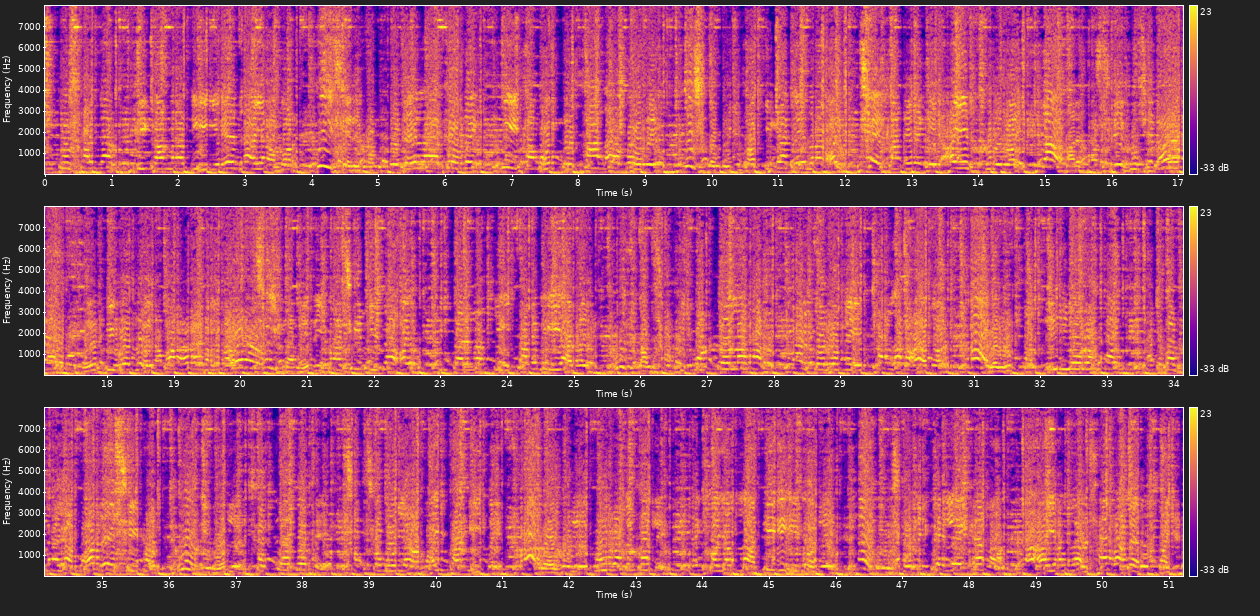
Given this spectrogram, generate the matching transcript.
কিন্তু সরকার ঠিকানা দিয়ে যায় আমার কিসের ভক্ত জেলা করে কি কামত সাদা করে দুষ্ট ভাটিকাকে সেখানে আমার পাশে খুশি সারবিয়া রয় বুঝতাম সখী মন্ডল তার চরণে সালাম হাজার আর উস্তাদ দিল্লুর রহমান তার আমারে শিখান উনি বলেন সত্য পথে সবসময় আমায় থাকিতে আর বলে পুরাণ খুলে দেখো আল্লাহ কি বলে খেলে খেলা তাই আল্লাহর সারা বেলা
